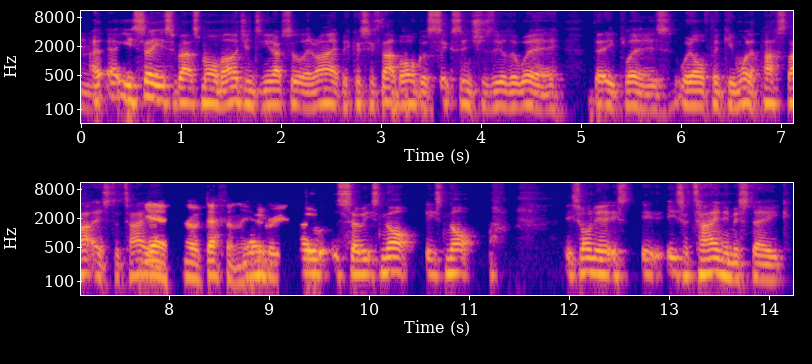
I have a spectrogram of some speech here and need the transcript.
Mm. you say it's about small margins, and you're absolutely right. Because if that ball goes six inches the other way that he plays, we're all thinking, what a pass that is to Tyler. Yeah, no, definitely yeah. agree. So, so it's not, it's not, it's only, it's, it's a tiny mistake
